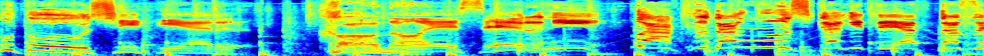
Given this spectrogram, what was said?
ことを教えてやる。この SL に爆弾を仕掛けてやったぜ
